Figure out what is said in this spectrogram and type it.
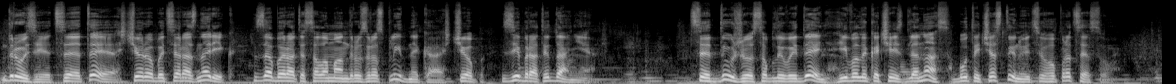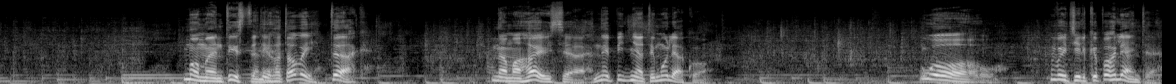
Друзі, це те, що робиться раз на рік забирати саламандру з розплідника, щоб зібрати дані. Це дуже особливий день і велика честь для нас бути частиною цього процесу. Момент істини. Ти готовий? Так. Намагаюся не підняти муляку. Воу! Ви тільки погляньте.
